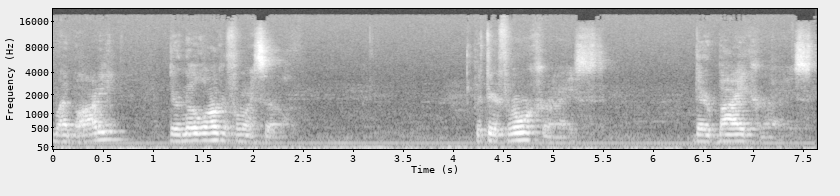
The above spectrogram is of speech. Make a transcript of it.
my body, they're no longer for myself. But they're for Christ. They're by Christ.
